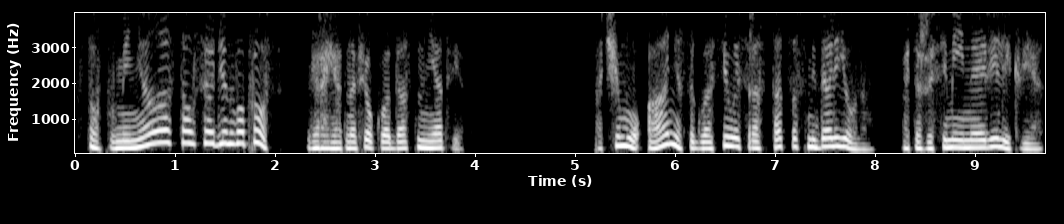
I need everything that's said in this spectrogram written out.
Стоп, у меня остался один вопрос. Вероятно, Фёкла даст мне ответ. Почему Аня согласилась расстаться с медальоном? Это же семейная реликвия.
